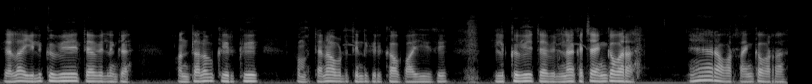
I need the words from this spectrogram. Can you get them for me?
இதெல்லாம் இழுக்கவே தேவையில்லைங்க. அந்த அளவுக்கு இருக்குது நம்ம தெனாவட்டு திண்டுக்கு இருக்கா பாதி இது? இழுக்கவே தேவையில்லை. நான் கச்சா எங்கே வர நேராக வர்றேன் எங்கே வர்றேன்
